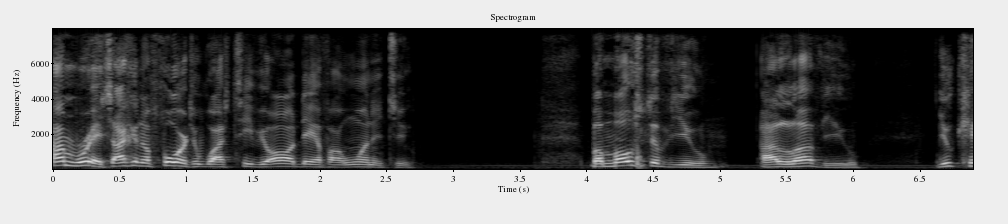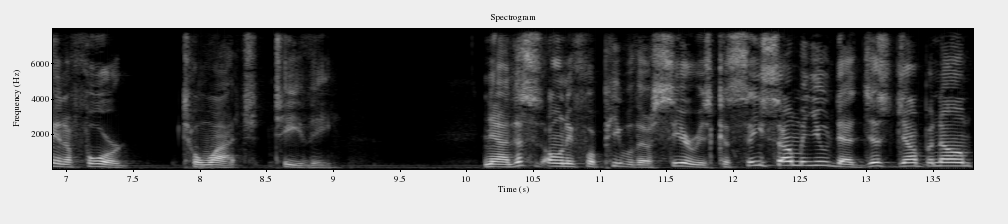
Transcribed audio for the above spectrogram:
I'm rich. I can afford to watch TV all day if I wanted to. But most of you, I love you, you can't afford to watch TV. Now, this is only for people that are serious. Because see, some of you that just jumping on,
